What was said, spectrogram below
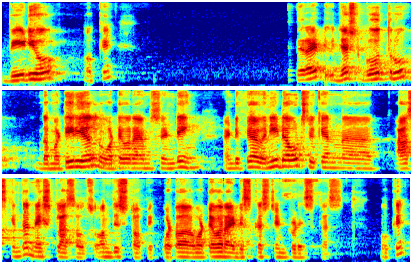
video okay right you just go through the material whatever i'm sending and if you have any doubts you can uh, ask in the next class also on this topic what, whatever i discussed in today's class okay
